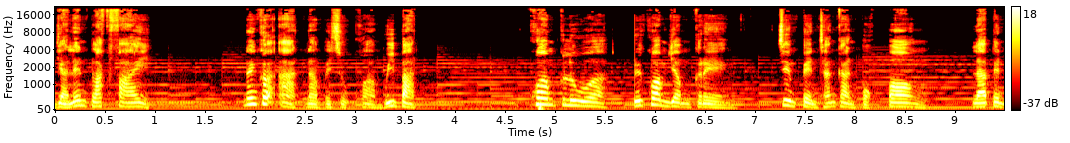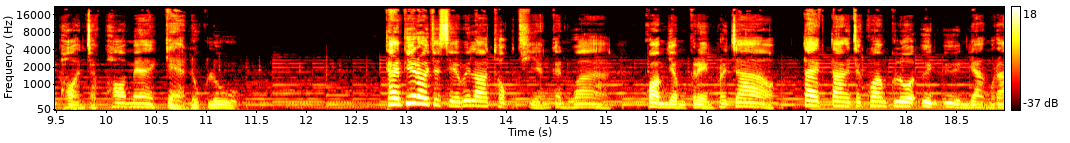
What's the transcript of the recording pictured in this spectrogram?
อย่าเล่นปลั๊กไฟ นั่นก็อาจนำไปสู่ความวิบัติ ความกลัวหรือความยำเกรง จึงเป็นทั้งการปกป้อง และเป็นพรจากพ่อแม่แก่ลูกๆ แทนที่เราจะเสียเวลาถกเถียงกันว่า ความยำเกรงพระเจ้าแตกต่างจากความกลัวอื่นๆอย่างไร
